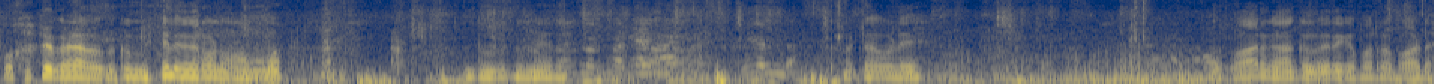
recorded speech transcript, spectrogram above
போகிற பேர் அதுக்கு மேலே ஏறணும் அம்மா தூரத்து மேலே. கட்டாவளே இந்த பாருங்க ஆக்கள் விரைக்கப்படுற பாடு.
